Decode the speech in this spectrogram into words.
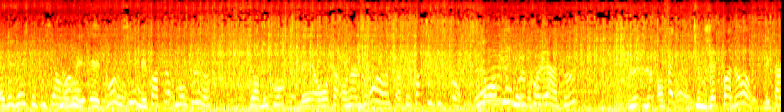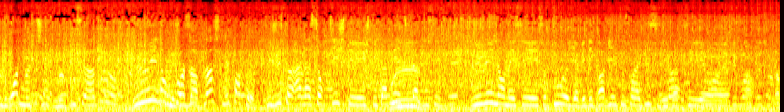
Ah, désolé, je t'ai poussé un Non moment. mais eh, toi aussi, n'aie pas peur non plus. Hein. Peur de quoi? Mais on, on a le droit, hein, ça fait partie du sport. Si envie non, de me coller un peu, le, le- en fait, tu me jettes pas dehors, mais t'as le droit de me, tirer- me pousser un peu. Hein. Oui, oui, non, mais toi de la place, n'aie pas peur. C'est juste à la sortie, je t'ai tapé et Oui. tu l'as poussé. Oui, oui, non, mais c'est surtout, euh, il y avait des graviers et tout sur la piste, c'était pas très. euh, Ah.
